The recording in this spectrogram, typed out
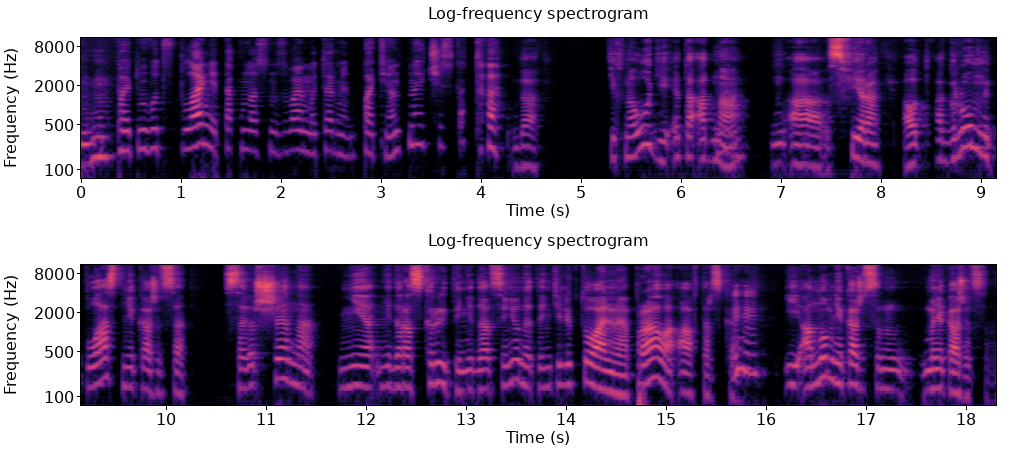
Мгм. Поэтому вот в плане, так у нас называемый термин, патентная чистота. Да. Технологии это одна м, а, сфера, а вот огромный пласт, мне кажется, совершенно не, недораскрытый, недооценен, это интеллектуальное право авторское. Мгм. И оно, мне кажется, мне кажется,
